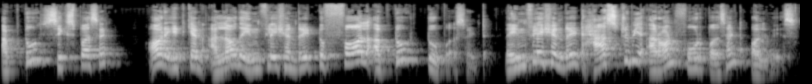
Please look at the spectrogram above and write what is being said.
up to 6% or it can allow the inflation rate to fall up to 2%. The inflation rate has to be around 4% always.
